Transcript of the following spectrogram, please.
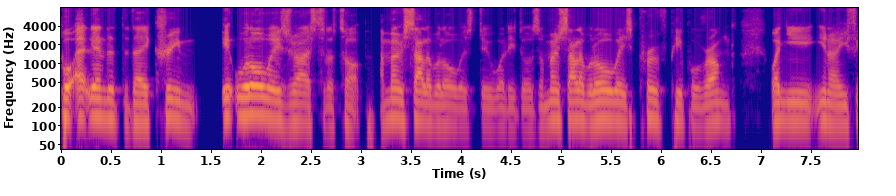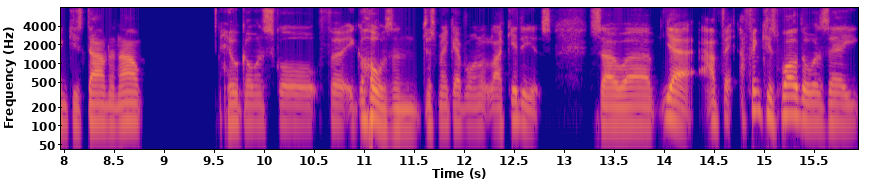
But at the end of the day, Cream it will always rise to the top. And Mo Salah will always do what he does. And Mo Salah will always prove people wrong when you, you know, you think he's down and out. He'll go and score 30 goals and just make everyone look like idiots. So uh, yeah, I think I think as well there was a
